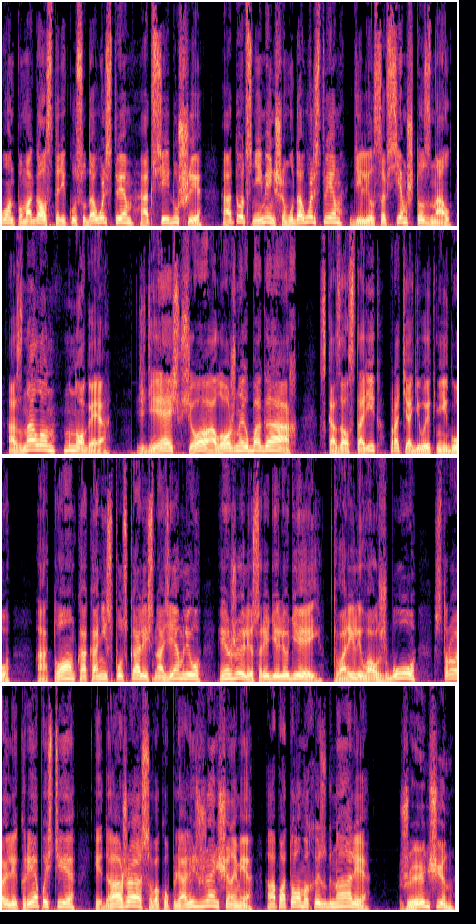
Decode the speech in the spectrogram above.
Он помогал старику с удовольствием от всей души, а тот с не меньшим удовольствием делился всем, что знал. А знал он многое. «Здесь все о ложных богах», — сказал старик, протягивая книгу. «О том, как они спускались на землю и жили среди людей, творили волжбу, строили крепости и даже совокуплялись с женщинами, а потом их изгнали. «Женщин?»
